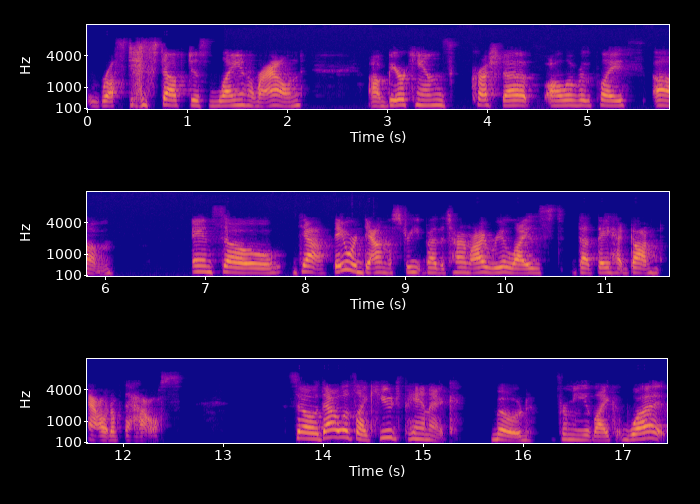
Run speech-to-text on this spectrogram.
rusty stuff just laying around. Uh, beer cans crushed up all over the place. Um, and so yeah they were down the street by the time i realized that they had gotten out of the house. So that was like huge panic mode for me like what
